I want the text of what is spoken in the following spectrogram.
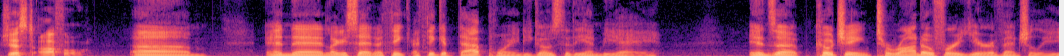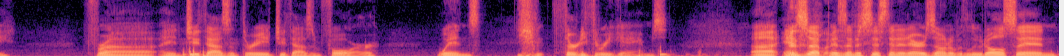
just awful. Um, and then, like I said, I think I think at that point he goes to the NBA, ends up coaching Toronto for a year eventually, from in 2003 2004, wins 33 games. Uh, ends up as an assistant at Arizona with Lute Olson.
